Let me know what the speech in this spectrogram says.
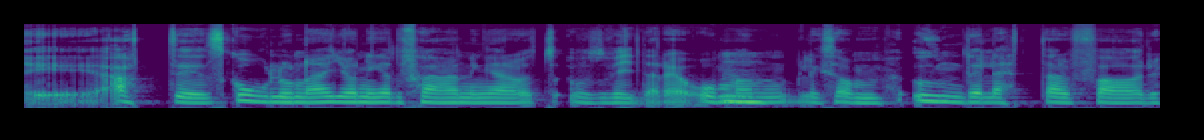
Eh, att eh, skolorna gör nedskärningar och, och så vidare och mm. man liksom underlättar för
